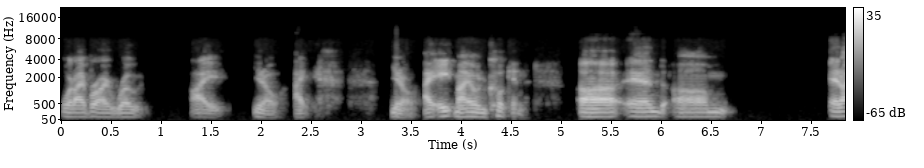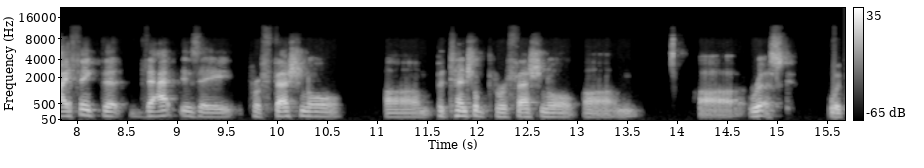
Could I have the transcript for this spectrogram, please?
whatever I wrote, I you know I you know I ate my own cooking, uh, and um, and I think that that is a professional um, potential professional um, uh, risk with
